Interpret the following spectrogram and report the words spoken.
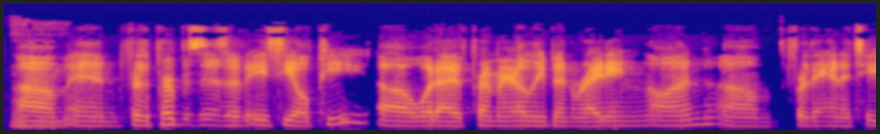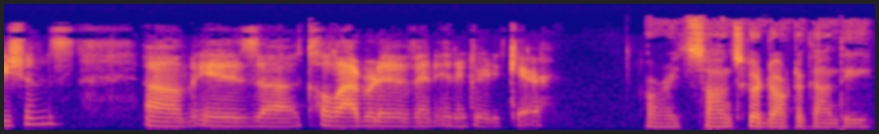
mm-hmm. um, and for the purposes of ACLP, uh, what I've primarily been writing on um, for the annotations um, is uh, collaborative and integrated care. All right, sounds good, Dr. Gandhi.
